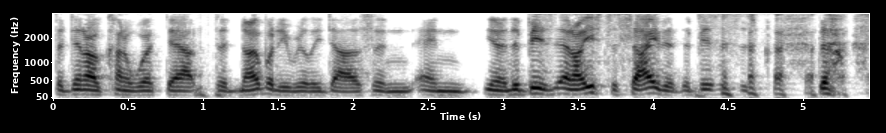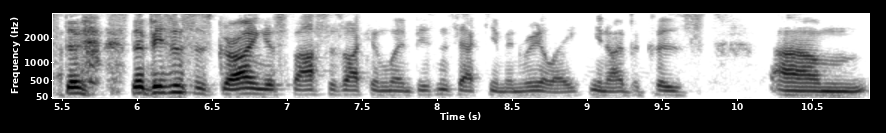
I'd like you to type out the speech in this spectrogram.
but then I kind of worked out that nobody really does, and and you know the business. And I used to say that the business is the, the, the business is growing as fast as I can learn business acumen, really, you know, because um,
